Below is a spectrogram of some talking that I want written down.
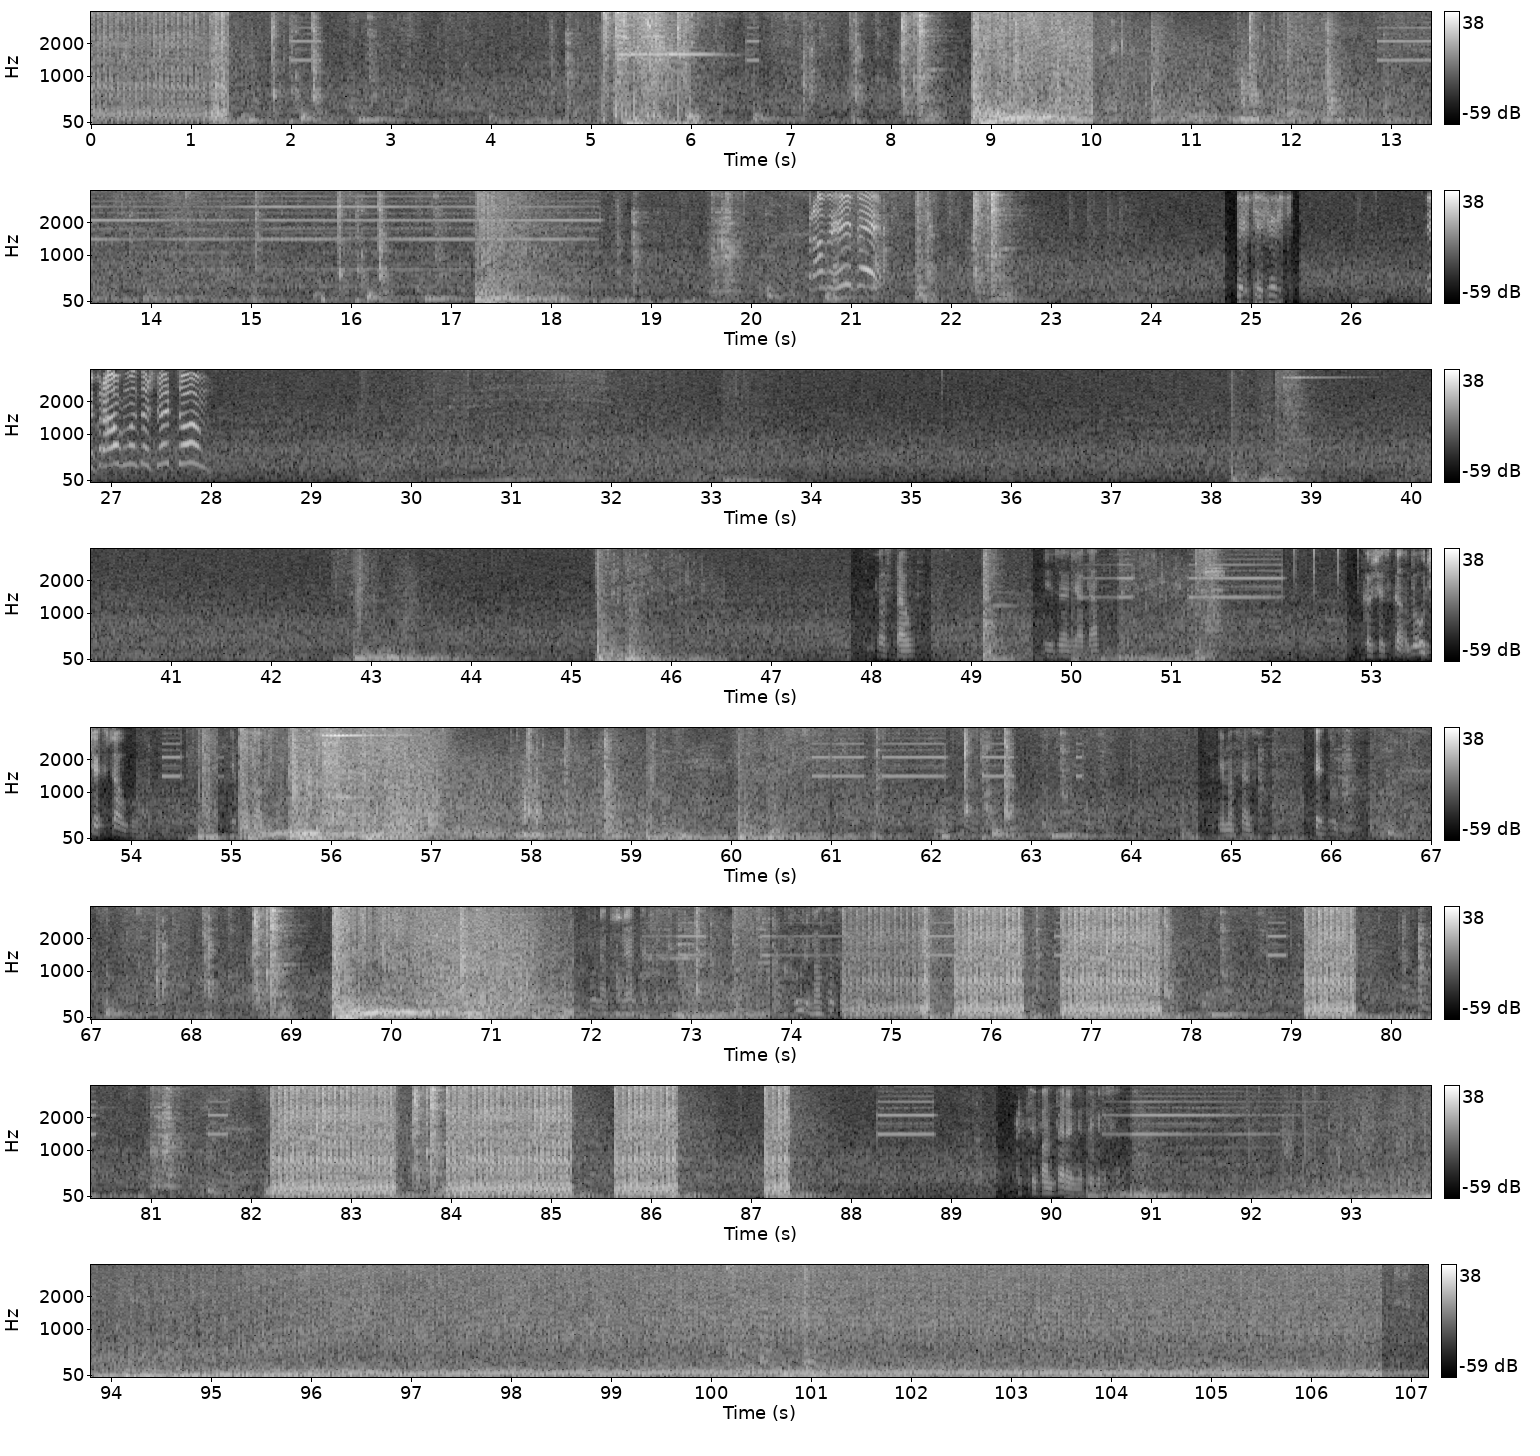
Wir brauchen Unterstützung! Dostał. Widzę dziada. Tylko się sko... Uciekł z czołgu. Gdzie po lody? Nie ma sensu. Jest drugi. Był na przynętę pewnie. Kurwa, co to było? Chcę nie tygrysa.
